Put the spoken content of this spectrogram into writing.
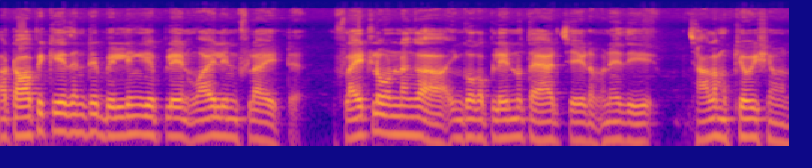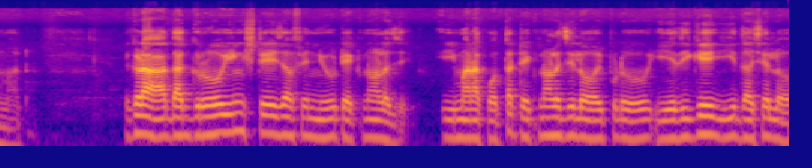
ఆ టాపిక్ ఏదంటే building a plane while in flight. ఫ్లైట్లో ఉండగా ఇంకొక ప్లేన్ను తయారు చేయడం అనేది చాలా ముఖ్య విషయం అన్నమాట. ఇక్కడ the growing stage of a new technology. ఈ మన కొత్త టెక్నాలజీలో ఇప్పుడు ఎదిగే ఈ దశలో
